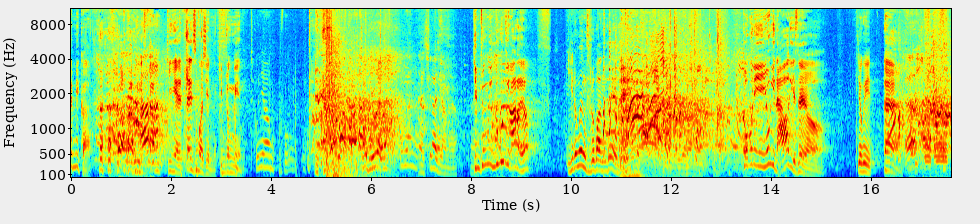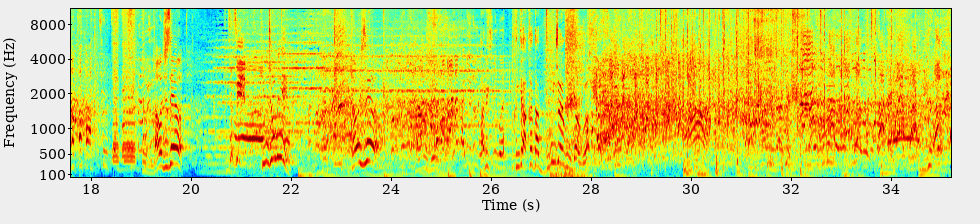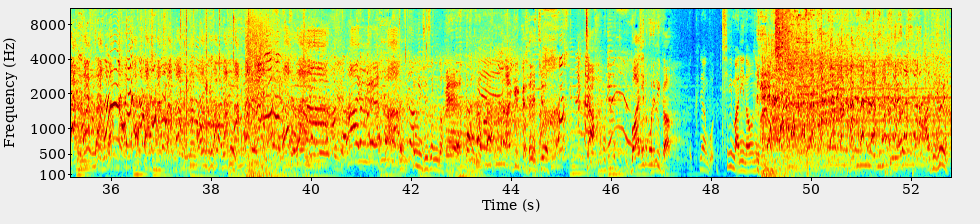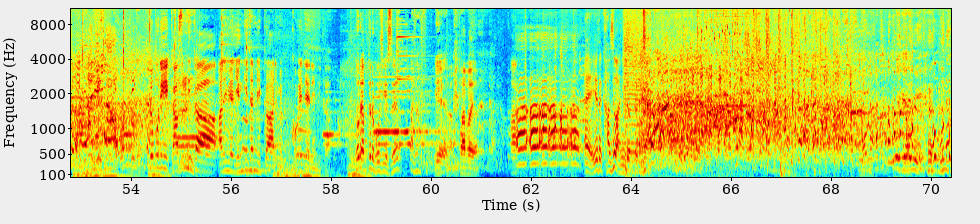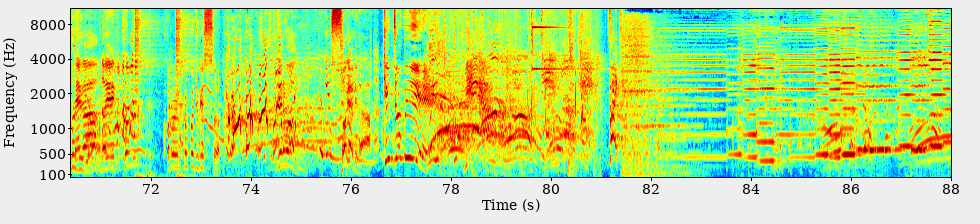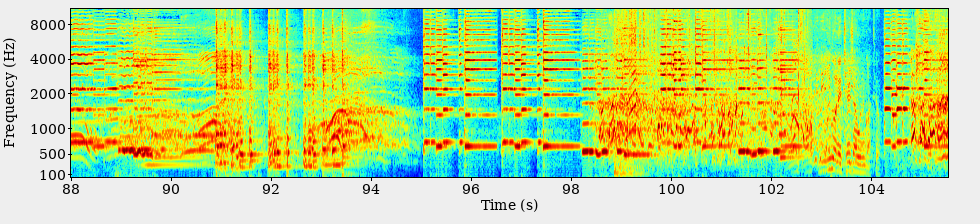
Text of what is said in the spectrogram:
됩니까? 스tam킹의 댄스 머신 김종민. 그냥 뭐. 잘 몰라요. 네, 친하지 않아요. 김종민 누군지 알아요? 이름은 들어봤는데 네. 그분이 여기 나와 계세요. 여기 네. 좀 나와주세요. 선생님. 김종민 나와주세요. 아니 근데 아까 나 누군 줄 알고 인사한 거야? 아니 그거 아니고. 형님 죄송합니다. 아 그러니까 그렇죠. 자, 뭐 하시는 분입니까? 그냥 뭐 TV 많이 나오는. 아 죄송해요. 저분이 가수입니까? 아니면 연기자입니까? 아니면 코미디언입니까? 노래 한번 들어보시겠어요? 예, 봐봐요. 예, 얘들 가수 아니죠. 내가 너의 큰 코를 꺾어주겠어. 여러분, 소개합니다. 김종민! 이, 이 노래 제일 잘 어울리는 것 같아요.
